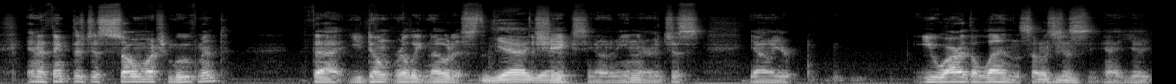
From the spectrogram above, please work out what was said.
and I think there's just so much movement that you don't really notice the, yeah the yeah shakes. You know what I mean? Or it just, you know, you're you are the lens, so it's Mhm. just you you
